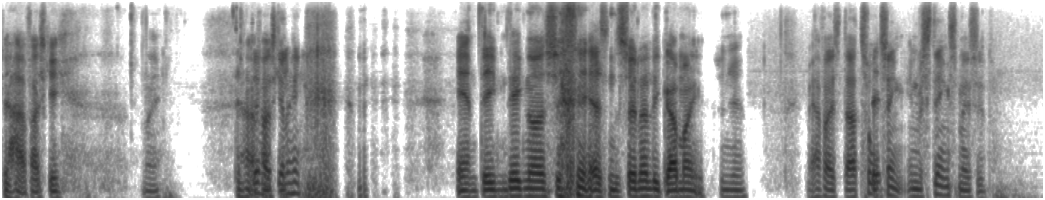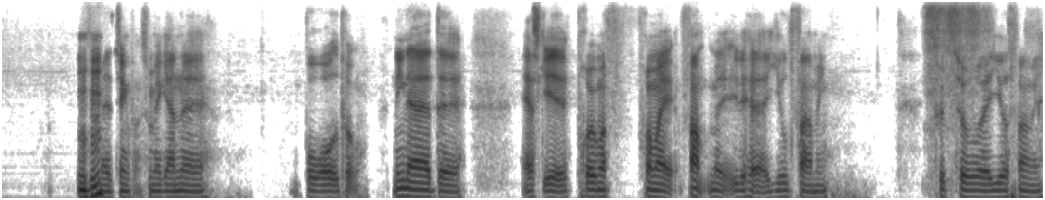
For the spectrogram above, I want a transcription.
det har jeg faktisk ikke. Nej. Det har Det jeg faktisk ikke. ikke. Ja, det er, det er ikke noget, jeg sådan sønderligt gør mig i, synes jeg. Jeg har faktisk, der er to Det- ting investeringsmæssigt, Mm-hmm. som jeg, tænker på, som jeg gerne vil bruge råd på. Den ene er, at øh, jeg skal prøve mig, prøve mig frem med i det her yield farming. Crypto uh, yield farming.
